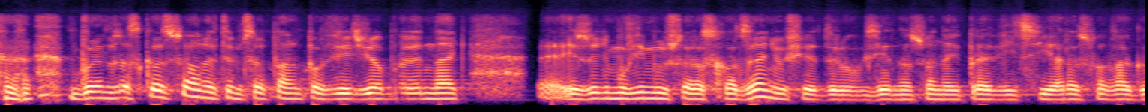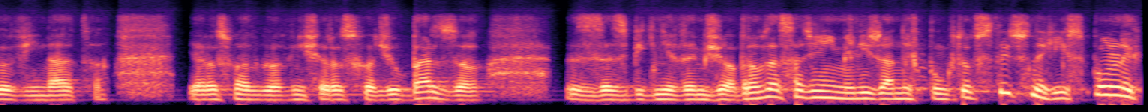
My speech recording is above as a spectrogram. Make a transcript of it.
byłem zaskoczony tym, co pan powiedział, bo jednak e, jeżeli mówimy już o rozchodzeniu się dróg Zjednoczonej Prawicy Jarosława Gowina, to Jarosław Gowin się rozchodził bardzo ze Zbigniewem Ziobrą. W zasadzie nie mieli żadnych punktów stycznych i wspólnych.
